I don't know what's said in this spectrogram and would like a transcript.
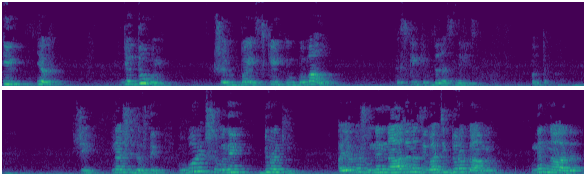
І як я думаю, що якби скільки вбивало, то скільки б до нас не лізло. Отак. Ще й наші завжди говорять, що вони дураки. А я кажу, не надо називати їх дураками. Не надо.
